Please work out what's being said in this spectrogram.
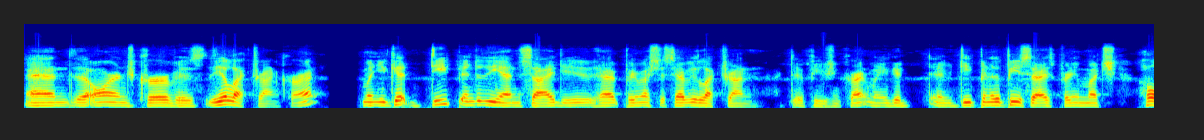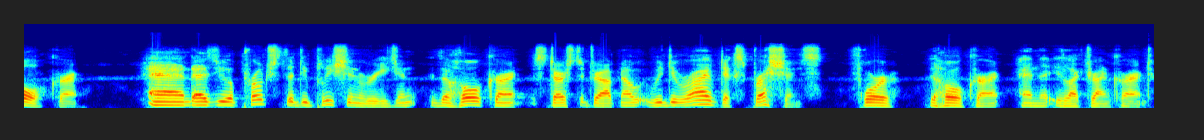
and the orange curve is the electron current. When you get deep into the n side, you have pretty much just have the electron diffusion current. When you get deep into the p it's pretty much hole current. And as you approach the depletion region, the hole current starts to drop. Now, we derived expressions for the hole current and the electron current.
